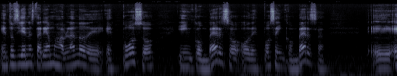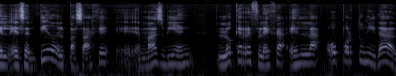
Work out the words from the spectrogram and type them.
entonces ya no estaríamos hablando de esposo inconverso o de esposa inconversa. Eh, el, sentido del pasaje eh, más bien lo que refleja es la oportunidad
